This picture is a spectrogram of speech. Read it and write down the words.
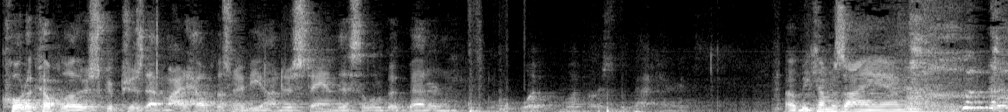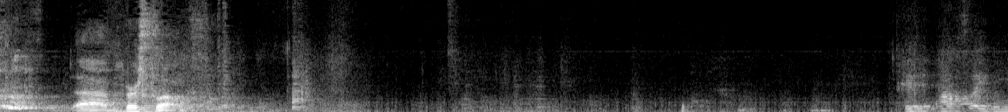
quote a couple other scriptures that might help us maybe understand this a little bit better. What what verse was that? Uh, Become as I am, uh, verse 12. Could it possibly be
